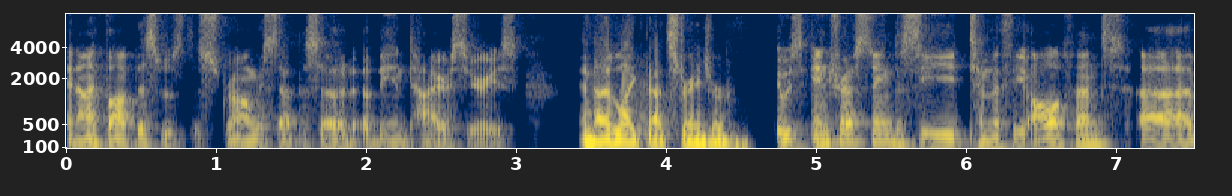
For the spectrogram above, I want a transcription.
And I thought this was the strongest episode of the entire series. And I like that stranger. It was interesting to see Timothy Olyphant uh,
